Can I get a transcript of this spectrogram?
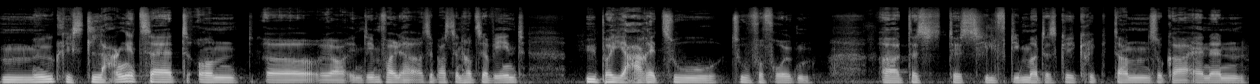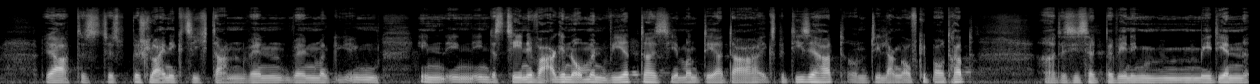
möglichst lange Zeit und äh, ja, in dem Fall, Herr Sebastian hat es erwähnt, über Jahre zu, zu verfolgen. Äh, das, das hilft immer. Das kriegt dann sogar einen, ja, das, das beschleunigt sich dann, wenn, wenn man in, in, in der Szene wahrgenommen wird, da ist jemand, der da Expertise hat und die lang aufgebaut hat. Äh, das ist halt bei wenigen Medien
